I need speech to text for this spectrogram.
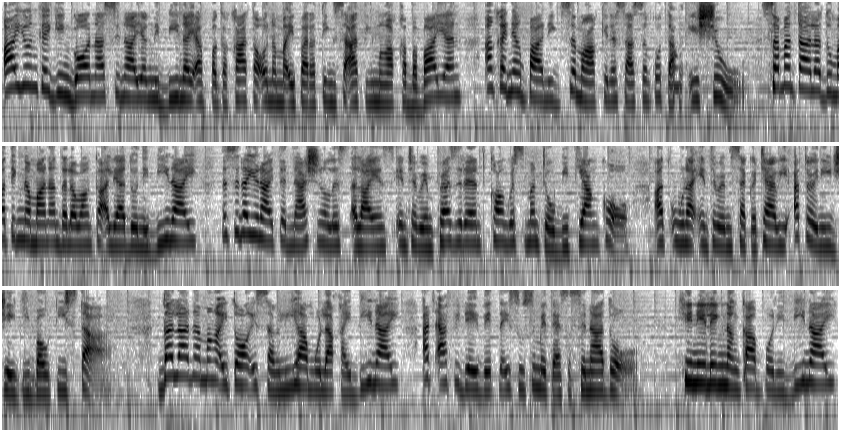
Ayon kay Gingona, sinayang ni Binay ang pagkakataon na maiparating sa ating mga kababayan ang kanyang panig sa mga kinasasangkutang issue. Samantala, dumating naman ang dalawang kaalyado ni Binay na sina United Nationalist Alliance Interim President Congressman Toby Tiangco at una Interim Secretary Attorney J.V. Bautista. Dala ng mga ito ang isang liha mula kay Binay at affidavit na isusumite sa Senado. Hiniling ng kampo ni Binay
